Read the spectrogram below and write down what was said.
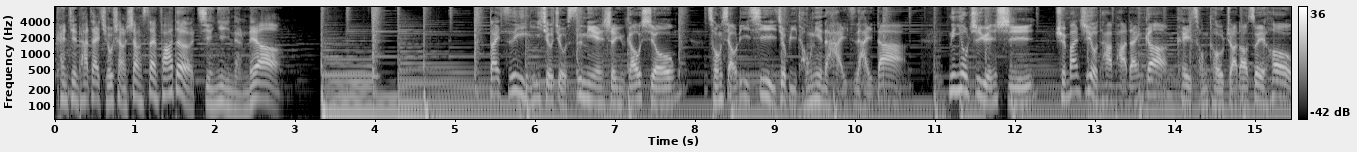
看见她在球场上散发的坚毅能量。戴资颖一九九四年生于高雄。从小力气就比同年的孩子还大。念幼稚园时，全班只有他爬单杠可以从头抓到最后。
